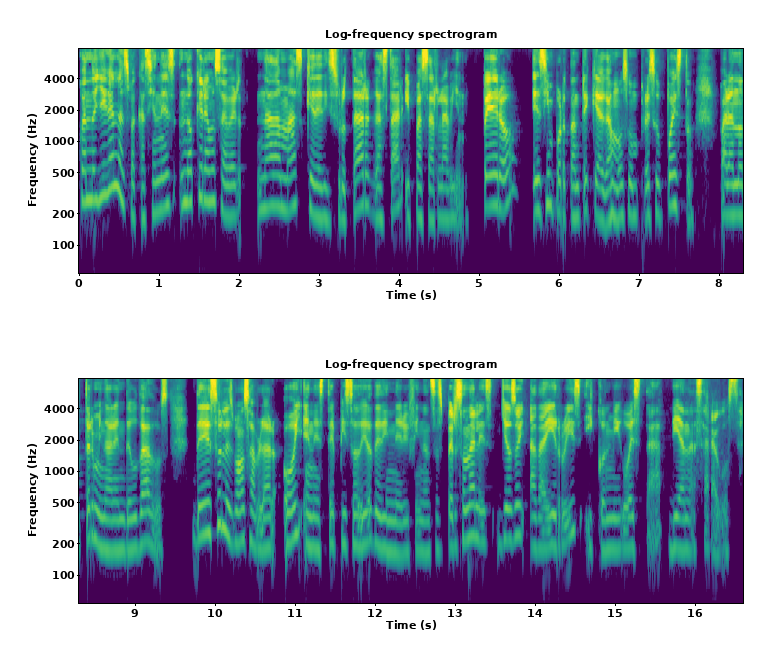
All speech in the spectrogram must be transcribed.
cuando llegan las vacaciones no queremos saber nada más que de disfrutar, gastar y pasarla bien, pero es importante que hagamos un presupuesto para no terminar endeudados. De eso les vamos a hablar hoy en este episodio de Dinero y Finanzas Personales. Yo soy Adaí Ruiz y conmigo está Diana Zaragoza.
